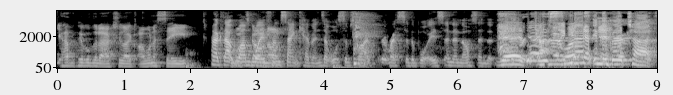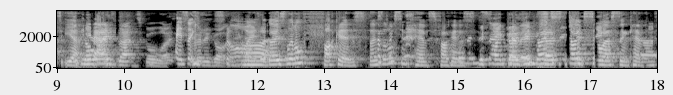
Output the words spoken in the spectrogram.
you have the people that are actually like, I want to see. Like that What's one boy going from on? St. Kevin's that will subscribe to the rest of the boys and then they'll send it. Yeah, Yes, Yeah. yes, in the group chats. Yeah. It's always that school. I It's like- swear it's Oh, those little fuckers. Those little St. Kev's fuckers. It's St. like goes in, Don't, goes in- don't sue us, St. Kevin's.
